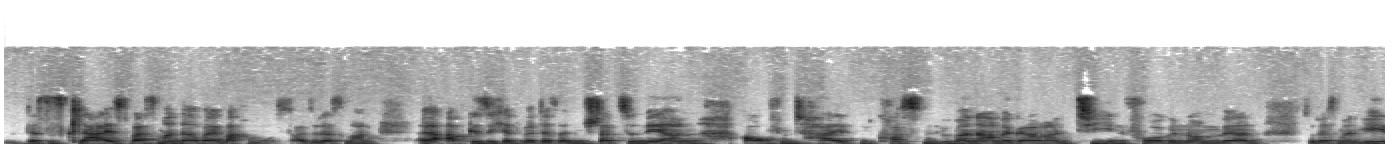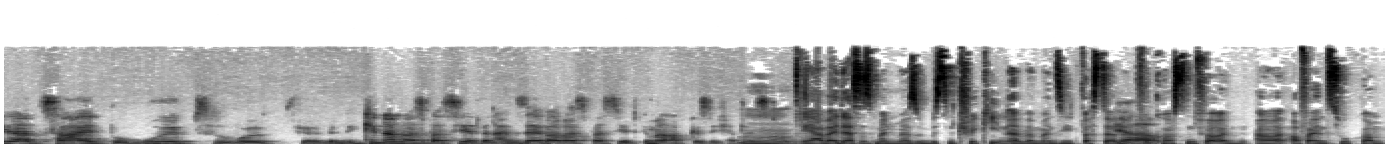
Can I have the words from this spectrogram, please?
dass es klar ist, was man dabei machen muss. Also dass man äh, abgesichert wird, dass in einem stationären Aufenthalten Kostenübernahmegarantien vorgenommen werden, so dass man jederzeit beruhigt, sowohl für, wenn den Kindern was passiert, wenn einem selber was passiert, immer abgesichert ist. Mhm. Ja, weil das ist manchmal so ein bisschen tricky, ne? wenn man sieht, was da ja. für Kosten für, äh, auf einen zukommen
